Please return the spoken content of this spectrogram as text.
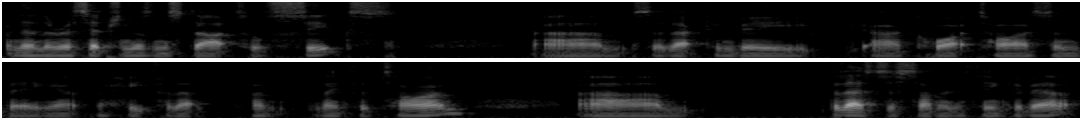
and then the reception doesn't start till six. Um, so that can be uh, quite tiresome being out in the heat for that um, length of time. Um, but that's just something to think about.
